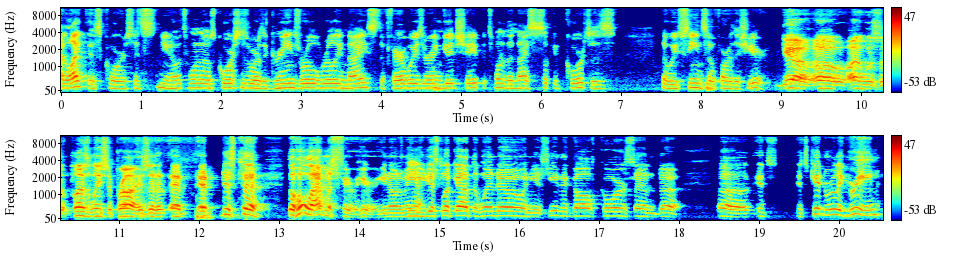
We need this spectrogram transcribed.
I- like this course. It's you know it's one of those courses where the greens roll really nice, the fairways are in good shape. It's one of the nicest looking courses that we've seen so far this year. Yeah, uh, I was uh, pleasantly surprised at, at, at just uh, the whole atmosphere here. You know what I mean? Yeah. You just look out the window and you see the golf course, and uh, uh, it's it's getting really green.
